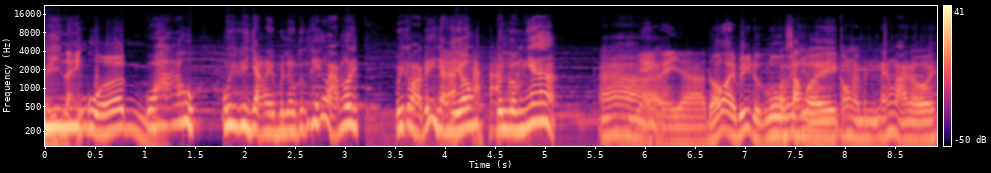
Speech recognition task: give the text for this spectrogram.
Bị nhìn lãng quên. Wow. Ui hình dạng này bình luận tôi thấy các bạn ơi. Ui các bạn biết hình dạng gì không? Bình luận nhá à. Dạng này ờ, đố ai biết được luôn xong chứ. rồi con này mình đánh lại rồi.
